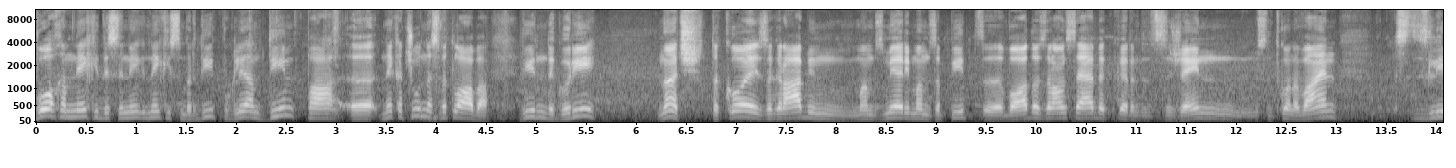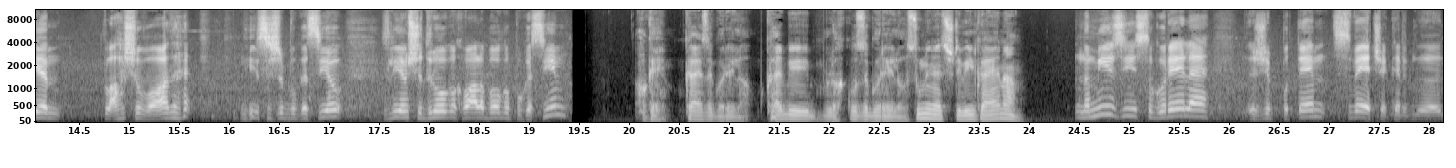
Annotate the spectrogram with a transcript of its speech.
voham nekaj, da se nekaj, nekaj smrdi, pogledam dim, pa uh, neka čudna svetloba. Vidim, da gori, Noč, takoj zagrabim, imam zmeri, imam zapit uh, vodo zraven sebe, ker sem že en, sem tako navajen, zlijem flašo vode, nisem še pogasil, zlijem še drugo, hvala Bogu, pogasim. Ok, kaj je zagorelo? Kaj bi lahko zagorelo? Sumljenec številka ena? Na mizi so gorele že potem sveče, ker uh,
